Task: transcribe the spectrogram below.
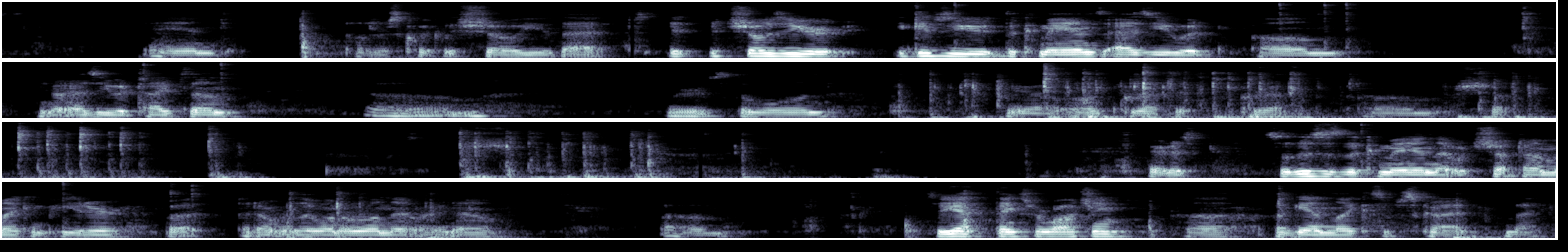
And I'll just quickly show you that it, it shows you your, it gives you the commands as you would um, you know as you would type them. Um, Where's the one? Yeah, I'll grep it. Grep um, shut. There it is. So this is the command that would shut down my computer, but I don't really want to run that right now. Um, so yeah, thanks for watching. Uh, again, like, subscribe. Bye.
